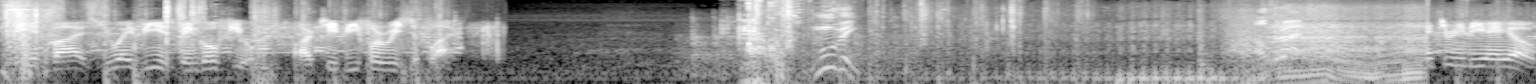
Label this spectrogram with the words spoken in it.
Be advised, UAV is bingo fuel. RTB for resupply. Moving. I'll drive. Entering the AO.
